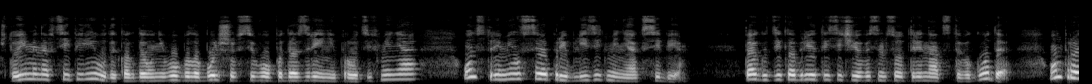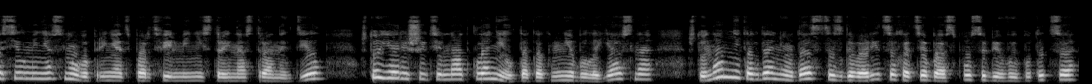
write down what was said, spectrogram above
что именно в те периоды, когда у него было больше всего подозрений против меня, он стремился приблизить меня к себе. Так, в декабре 1813 года он просил меня снова принять портфель министра иностранных дел, что я решительно отклонил, так как мне было ясно, что нам никогда не удастся сговориться хотя бы о способе выпутаться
